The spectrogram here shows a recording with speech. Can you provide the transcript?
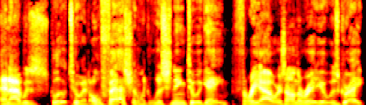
And I was glued to it, old fashioned, like listening to a game. Three hours on the radio was great.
